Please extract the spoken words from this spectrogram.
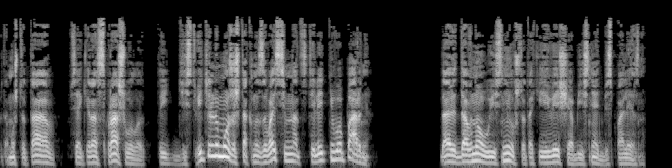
потому что та всякий раз спрашивала, «Ты действительно можешь так называть семнадцатилетнего парня?» Давид давно уяснил, что такие вещи объяснять бесполезно.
